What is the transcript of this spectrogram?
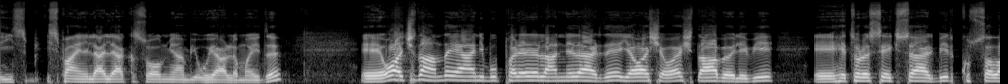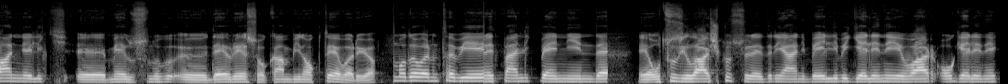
İs- İspanya ile alakası olmayan bir uyarlamaydı. E, o açıdan da yani bu paralel anneler de yavaş yavaş daha böyle bir e, heteroseksüel bir kutsal annelik e, mevzusunu e, devreye sokan bir noktaya varıyor. Modavar'ın tabii yönetmenlik benliğinde e, 30 yılı aşkın süredir yani belli bir geleneği var. O gelenek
